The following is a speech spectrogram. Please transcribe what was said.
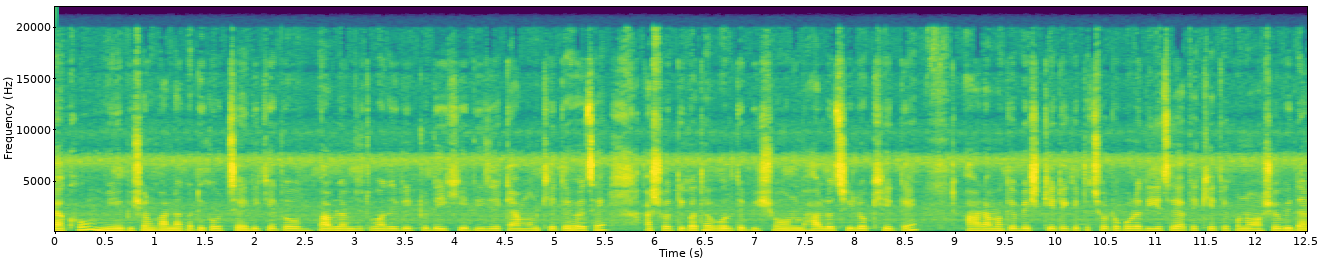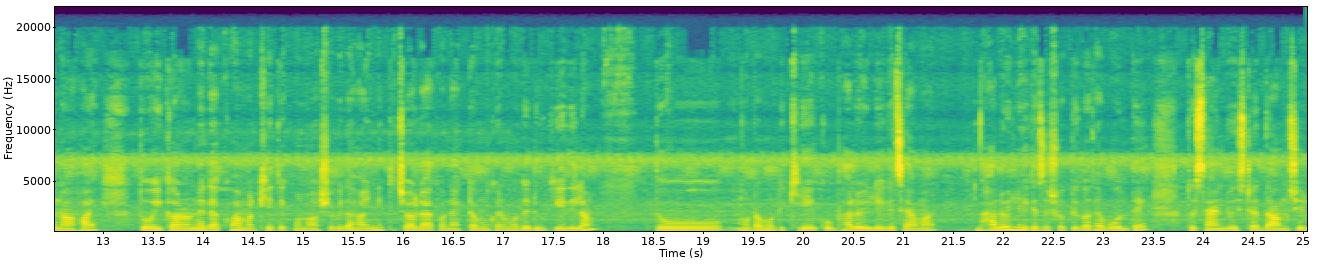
দেখো, মেয়ে ভীষণ কান্নাকাটি করছে এদিকে। তো ভাবলাম যে তোমাদেরকে একটু দেখিয়ে দিই যে কেমন খেতে হয়েছে। আর সত্যি কথা বলতে ভীষণ ভালো ছিল খেতে। আর আমাকে বেশ কেটে কেটে ছোট করে দিয়েছে যাতে খেতে কোনো অসুবিধা না হয়। তো ওই কারণে দেখো আমার খেতে কোনো অসুবিধা হয়নি। তো চলো এখন একটা মুখের মধ্যে ঢুকিয়ে দিলাম। তো মোটামুটি খেয়ে খুব ভালোই লেগেছে আমার। ভালোই লেগেছে সত্যি কথা বলতে। তো স্যান্ডউইচটার দাম ছিল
